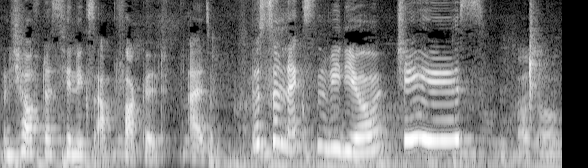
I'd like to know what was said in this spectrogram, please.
Und ich hoffe, dass hier nichts abfackelt. Also, bis zum nächsten Video. Tschüss! Ciao, ciao.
